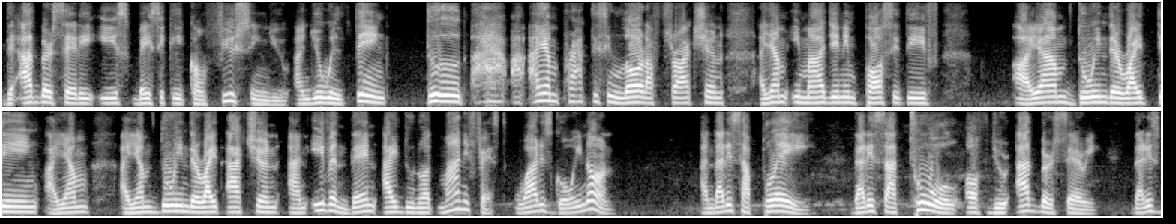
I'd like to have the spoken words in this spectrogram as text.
the adversary is basically confusing you, and you will think, dude, I, I am practicing law attraction, I am imagining positive, I am doing the right thing. I am I am doing the right action and even then I do not manifest what is going on. And that is a play. That is a tool of your adversary. That is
